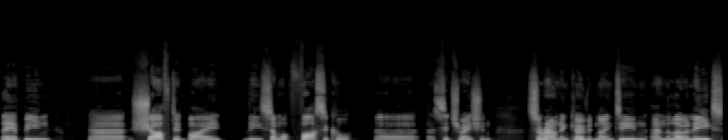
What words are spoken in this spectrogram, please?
They have been uh, shafted by the somewhat farcical uh, situation surrounding COVID nineteen and the lower leagues.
